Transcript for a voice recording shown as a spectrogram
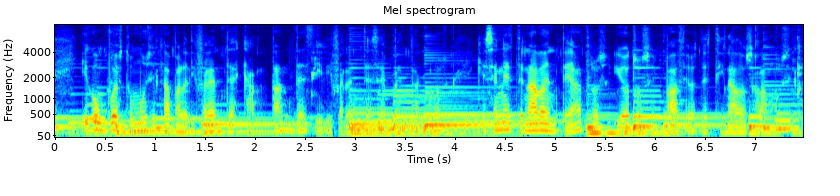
y he compuesto música para diferentes cantantes y diferentes espectáculos que se han estrenado en teatros y otros espacios destinados a la música.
